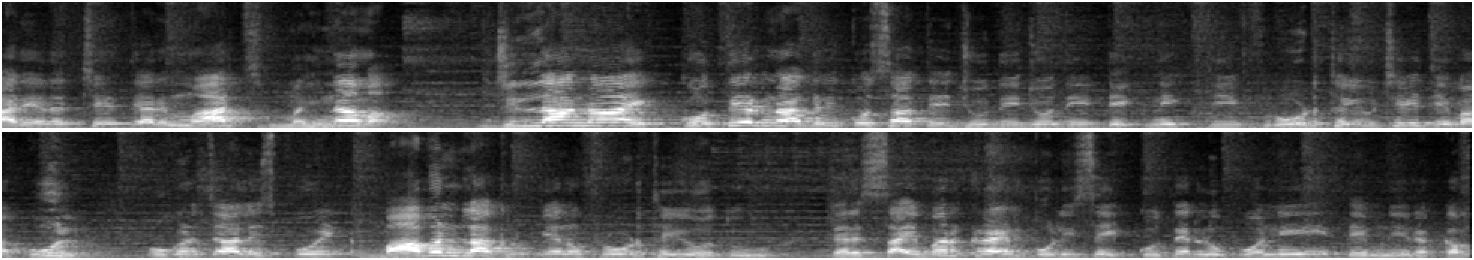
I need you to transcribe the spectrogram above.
કાર્યરત છે. ત્યારે માર્ચ મહિનામાં જિલ્લાના એકોતેર નાગરિકો સાથે જુદી જુદી ટેકનિકથી ફ્રોડ થયું છે, જેમાં કુલ ઓગણચાલીસ પોઈન્ટ બાવન લાખ રૂપિયાનું ફ્રોડ થયું હતું. ત્યારે સાયબર ક્રાઇમ પોલીસે એકોતેર લોકોની તેમની રકમ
